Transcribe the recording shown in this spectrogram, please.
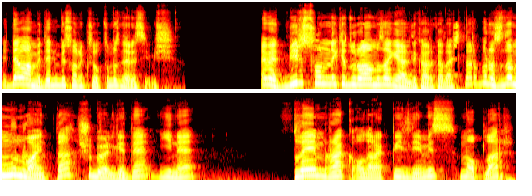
E, devam edelim. Bir sonraki slotumuz neresiymiş? Evet bir sonraki durağımıza geldik arkadaşlar. Burası da Moonwind'da şu bölgede yine Flame Rock olarak bildiğimiz moblar.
